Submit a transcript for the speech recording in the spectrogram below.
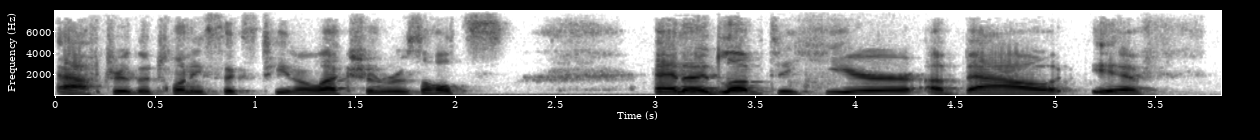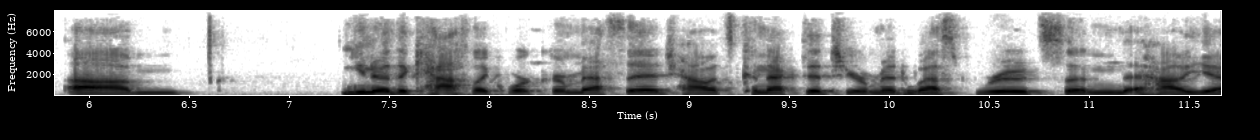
after the 2016 election results. And I'd love to hear about if, um, you know, the Catholic worker message, how it's connected to your Midwest roots, and how you,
